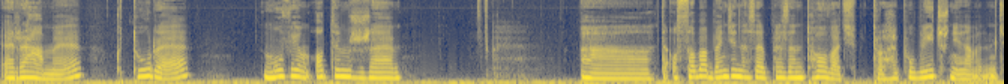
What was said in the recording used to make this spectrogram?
ramy, które mówią o tym, że ta osoba będzie nas reprezentować trochę publicznie, nawet,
